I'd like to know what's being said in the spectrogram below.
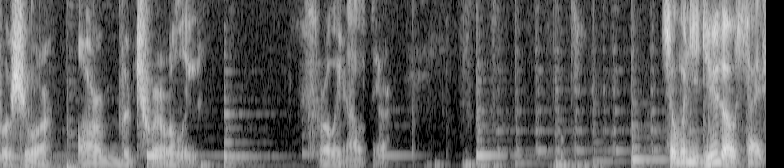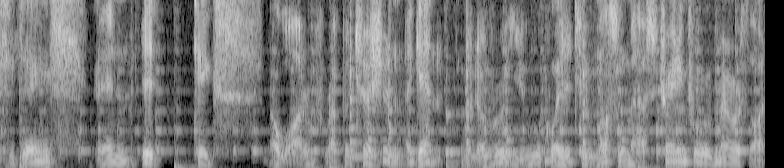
for sure arbitrarily throwing out there. So when you do those types of things, and it takes a lot of repetition, again, whatever you equate it to muscle mass, training for a marathon,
